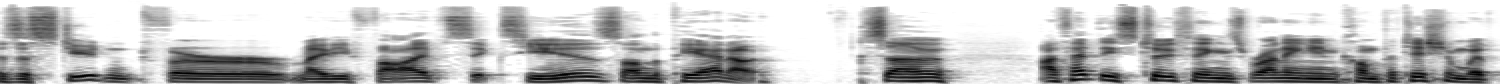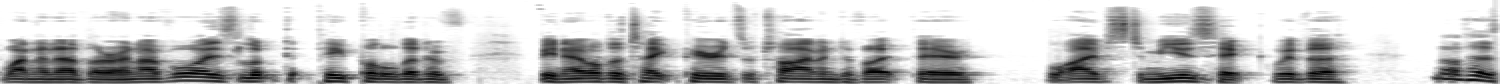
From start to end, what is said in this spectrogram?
as a student for maybe five, six years on the piano. So I've had these two things running in competition with one another, and I've always looked at people that have been able to take periods of time and devote their lives to music with a not a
